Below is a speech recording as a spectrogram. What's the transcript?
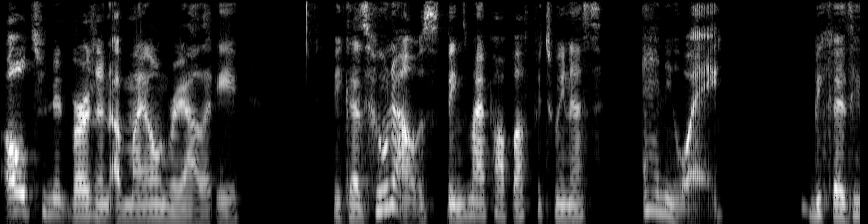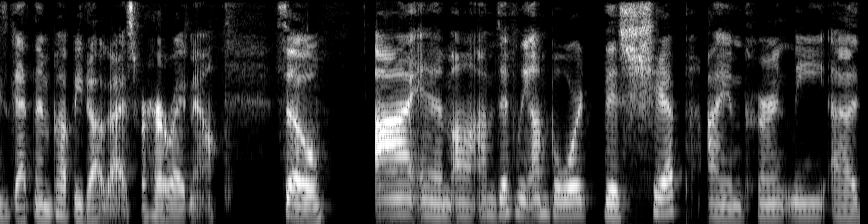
alternate version of my own reality because who knows? Things might pop up between us anyway because he's got them puppy dog eyes for her right now. So I am uh, I'm definitely on board this ship. I am currently uh,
